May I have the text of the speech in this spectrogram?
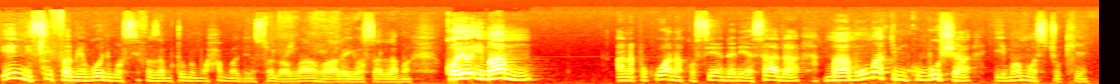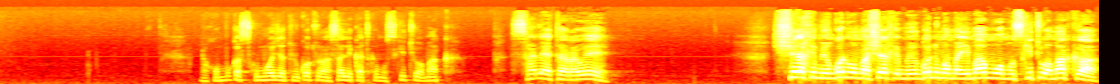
Hii ni sifa miongoni mwa sifa za mtume muhammadin salllahu alaihi wasalama kwa hiyo imamu anapokuwa anakosea ndani ya sala maamuma akimkumbusha imamu asichukie nakumbuka siku moja tulikuwa tunasali katika msikiti wa maka sala ya tarawee. Shekhi miongoni mwa mashekhe miongoni mwa maimamu wa msikiti wa maka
